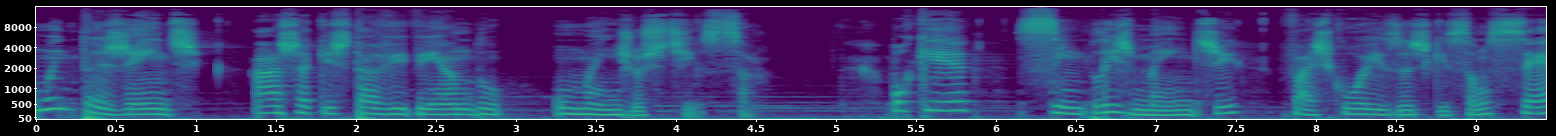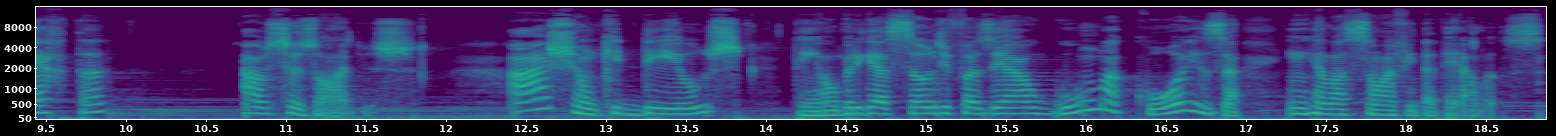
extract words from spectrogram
Muita gente acha que está vivendo uma injustiça, porque simplesmente faz coisas que são certas aos seus olhos. Acham que Deus tem a obrigação de fazer alguma coisa em relação à vida delas.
